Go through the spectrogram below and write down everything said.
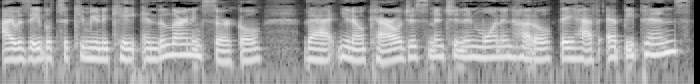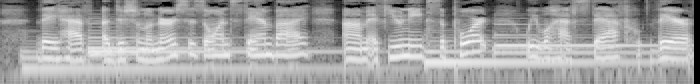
I was able to communicate in the learning circle that you know Carol just mentioned in morning huddle. They have EpiPens, they have additional nurses on standby. Um, if you need support, we will have staff there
